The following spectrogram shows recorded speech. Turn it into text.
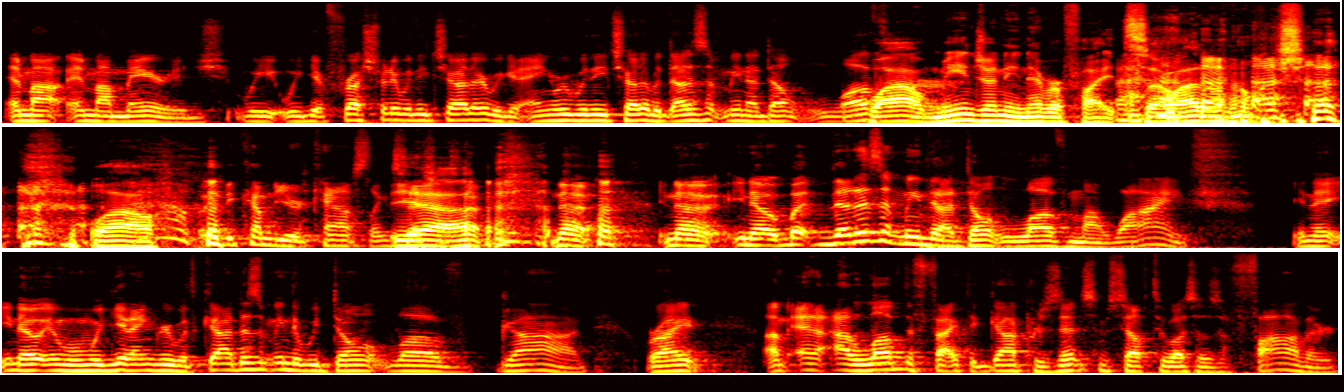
in my in my marriage we, we get frustrated with each other, we get angry with each other, but that doesn't mean I don't love. wow, her. me and Jenny never fight, so I don't know. wow. we need to come to your counseling Yeah. sessions. No, no, you know, you know, but that doesn't mean that I don't love my wife. You know, you know, and when we get angry with God, doesn't mean that we don't love God, right? Um, and I love the fact that God presents Himself to us as a Father.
